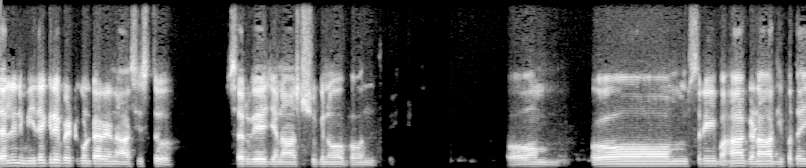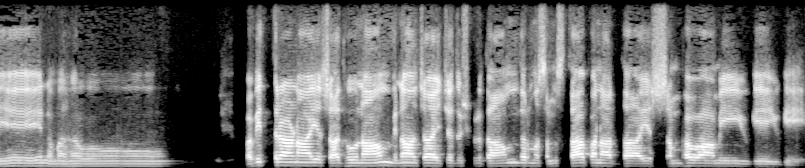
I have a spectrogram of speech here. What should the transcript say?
తల్లిని మీ దగ్గరే పెట్టుకుంటారని ఆశిస్తూ सर्वे जना सुखिनो ओम ॐ ॐ श्रीमहागणाधिपतये नमः। पवित्राणाय साधूनां विनाशाय च दुष्कृतां धर्मसंस्थापनार्थाय सम्भवामि युगे युगे।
